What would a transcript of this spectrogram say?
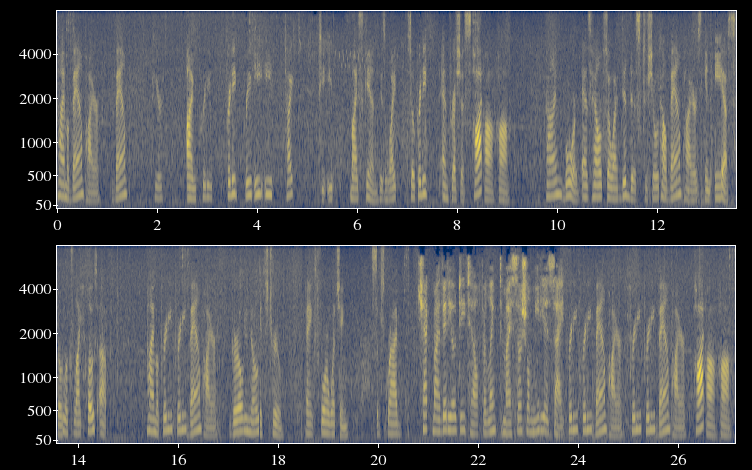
I'm a vampire, vamp. Here. I'm pretty, pretty, pretty, tight. T. My skin is white, so pretty, and precious. Ha ha ha. I'm bored as hell so I did this to show how vampires in ESO looks like close up. I'm a pretty pretty vampire, girl you know it's true. Thanks for watching. Subscribe, Check my video detail for link to my social media site. pretty pretty vampire, pretty pretty vampire, ha ha ha.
